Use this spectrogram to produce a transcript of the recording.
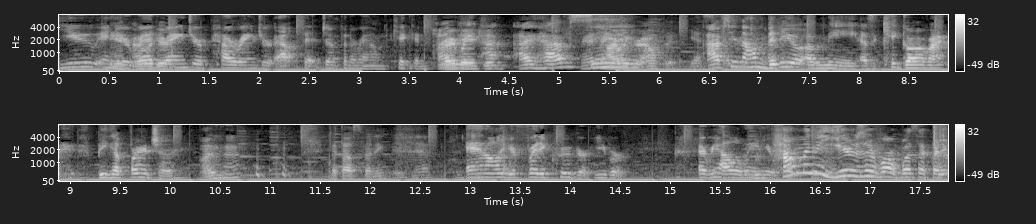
you in And your Red Ranger. Ranger, Power Ranger outfit, jumping around, kicking. I Red mean, Ranger? I, I have seen. Power Ranger outfit. Yes. I've seen the home video of me as a kid going around being up furniture. I'm. Mm-hmm. But that was funny. Yep. And all your Freddy Krueger. You were every Halloween. You were How Freddy many years in a row was I Freddy?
